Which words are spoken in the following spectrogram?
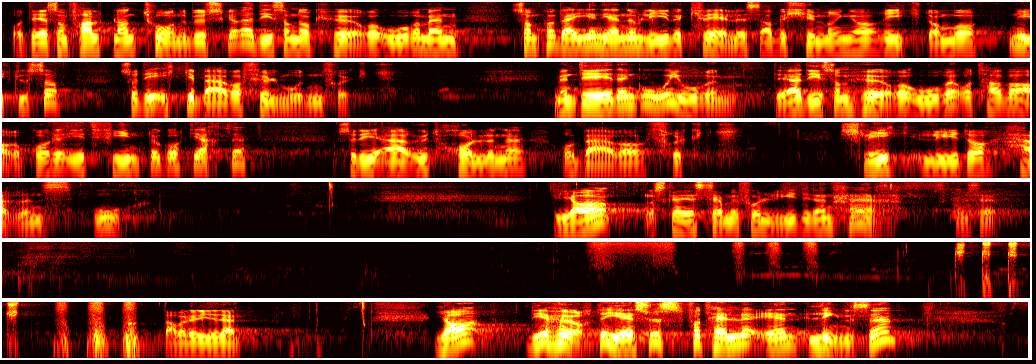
Og det som falt blant tornebusker, er de som nok hører ordet, men som på veien gjennom livet kveles av bekymringer, rikdom og nytelser, så de ikke bærer fullmoden frukt. Men det den gode jorden, det er de som hører ordet og tar vare på det i et fint og godt hjerte, så de er utholdende og bærer frukt. Slik lyder Herrens ord. Ja, nå skal jeg se om jeg får lyd i den her. Skal vi se. Da var det lyd i den. Ja, de hørte Jesus fortelle en lignelse.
